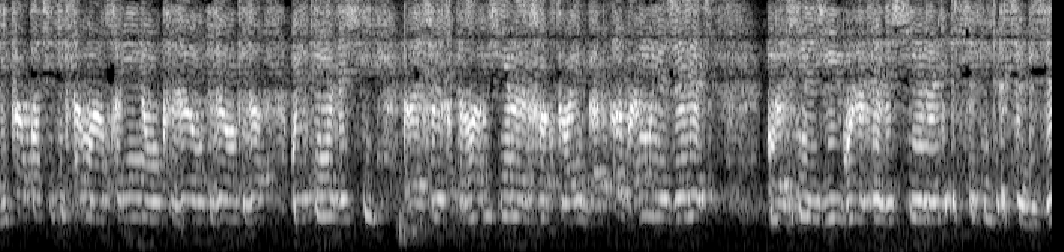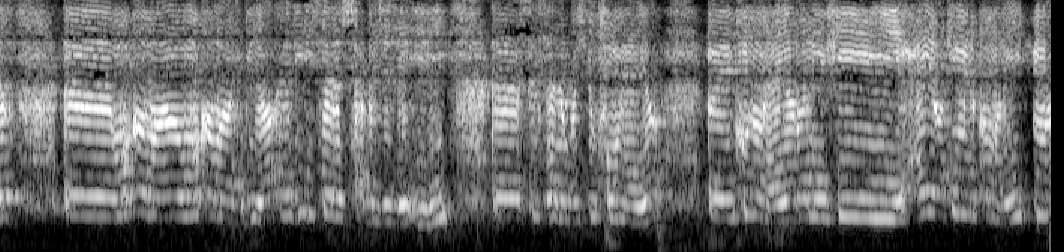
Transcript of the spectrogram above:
لي كاباسيتي أكثر من الاخرين وكذا وكذا وكذا. ولكن هذا الشيء راه خلقت الله ماشي أنا اللي خلقته بعد أربع منازلات. ومن بعد يجي يقول لك هذا الشيء انا تاسف نتاسف بزاف آه مؤامره ومؤامره كبيره هذه رساله للشعب الجزائري آه سلتها لهم باش يوقفوا معايا آه يكونوا معايا راني في حيرة من امري ما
